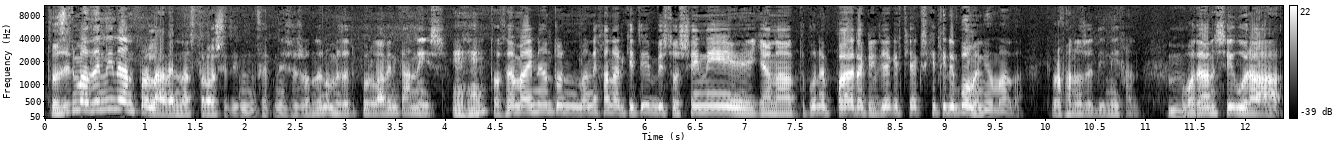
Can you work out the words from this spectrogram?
το ζήτημα δεν είναι αν προλάβαινε να στρώσει την φετινή σεζόν. Δεν νομίζω ότι προλαβαίνει κανείς. Μμμ. Το θέμα είναι αν, τον, αν είχαν αρκετή εμπιστοσύνη για να του πούνε πάρε τα κλειδιά και φτιάξει και την επόμενη ομάδα. Και προφανώς δεν την είχαν. Οπότε, αν σίγουρα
